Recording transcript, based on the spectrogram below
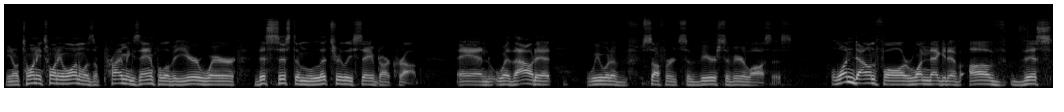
You know, 2021 was a prime example of a year where this system literally saved our crop. And without it, we would have suffered severe, severe losses. One downfall or one negative of this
